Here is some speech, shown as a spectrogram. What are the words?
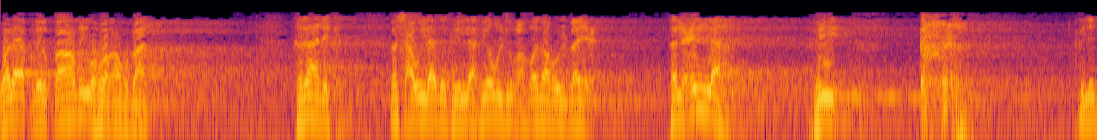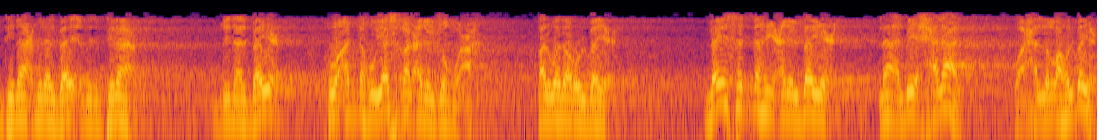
ولا يقضي القاضي وهو غضبان. كذلك فاسعوا إلى ذكر الله في يوم الجمعة وذروا البيع. فالعلة في في الامتناع من البيع من الامتناع من البيع هو أنه يشغل عن الجمعة. قال وذروا البيع. ليس النهي عن البيع لا البيع حلال وأحل الله البيع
